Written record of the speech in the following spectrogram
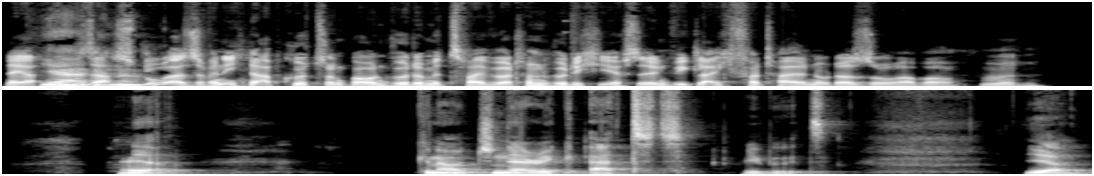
Naja, ja, sagst genau. du, also wenn ich eine Abkürzung bauen würde mit zwei Wörtern, würde ich es irgendwie gleich verteilen oder so, aber. Mh. Ja. Genau, Generic Attributes. Ja.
